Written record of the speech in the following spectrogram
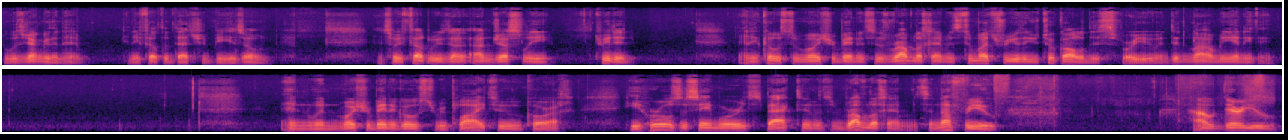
who was younger than him, and he felt that that should be his own. And so he felt he was unjustly treated. And it goes to Moshe Rabbeinu and says, Rav Lechem, it's too much for you that you took all of this for you and didn't allow me anything. And when Moshe Rabbeinu goes to reply to Korach, he hurls the same words back to him. It's Rav it's enough for you. How dare you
